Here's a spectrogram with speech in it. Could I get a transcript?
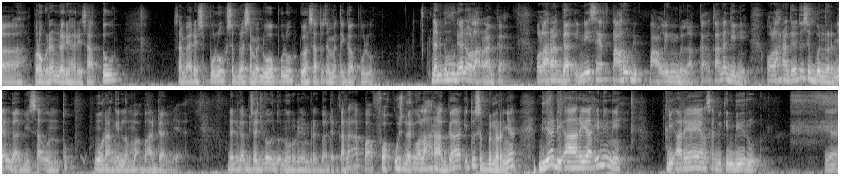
uh, program dari hari 1 sampai hari 10 11 sampai 20 21 sampai 30 dan kemudian olahraga. Olahraga ini saya taruh di paling belakang karena gini olahraga itu sebenarnya nggak bisa untuk ngurangin lemak badan ya. Dan nggak bisa juga untuk nurunin berat badan. Karena apa? Fokus dari olahraga itu sebenarnya dia di area ini nih di area yang saya bikin biru. Ya.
